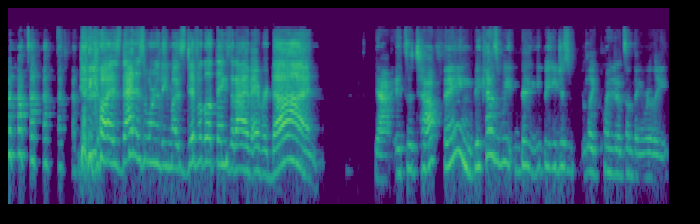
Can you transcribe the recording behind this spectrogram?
because that is one of the most difficult things that I have ever done. Yeah, it's a tough thing because we, but, but you just like pointed out something really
